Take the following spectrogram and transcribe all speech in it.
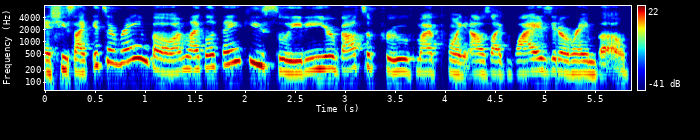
and she's like, it's a rainbow. I'm like, well, thank you, sweetie. You're about to prove my point. I was like, why is it a rainbow?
